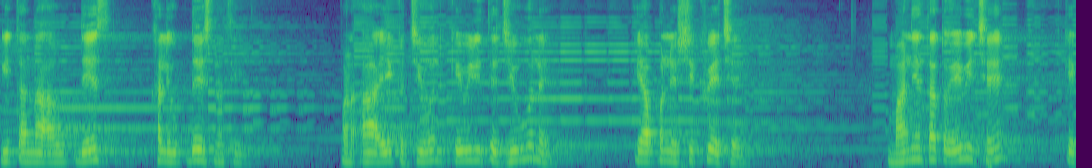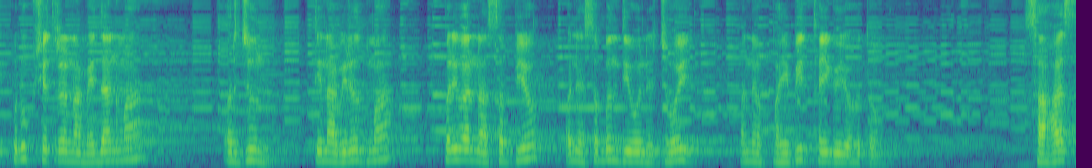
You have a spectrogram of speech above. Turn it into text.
ગીતાના આ ઉપદેશ ખાલી ઉપદેશ નથી, પણ આ એક જીવન કેવી રીતે જીવવું ને એ આપણને શીખવે છે. માન્યતા તો એવી છે કે કુરુક્ષેત્રના મેદાનમાં અર્જુન તેના વિરોધમાં પરિવારના સભ્યો અને સંબંધીઓને જોઈ અને ભયભીત થઈ ગયો હતો. સાહસ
